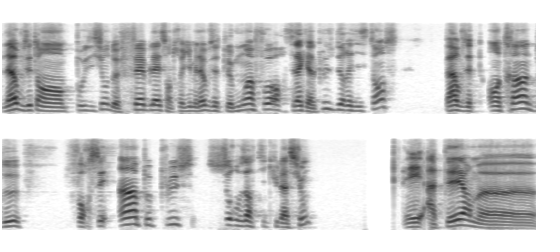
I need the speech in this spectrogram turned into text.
là, vous êtes en position de faiblesse, entre guillemets, là, vous êtes le moins fort, c'est là qu'il y a le plus de résistance, bah, vous êtes en train de forcer un peu plus sur vos articulations. Et à terme, euh,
